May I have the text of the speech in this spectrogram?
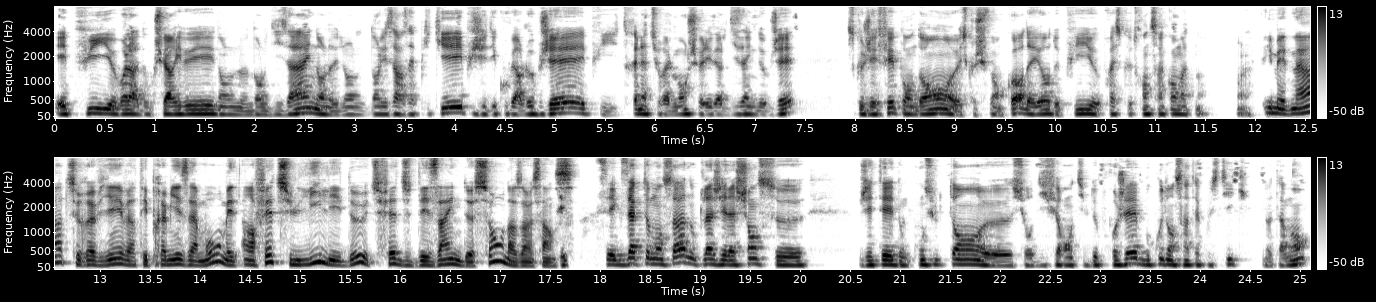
Et puis euh, voilà, donc je suis arrivé dans le, dans le design, dans, dans, les arts appliqués. Puis j'ai découvert l'objet. Et puis très naturellement, je suis allé vers le design d'objets. Ce que j'ai fait pendant, et ce que je fais encore d'ailleurs depuis euh, presque 35 ans maintenant. Et maintenant, tu reviens vers tes premiers amours, mais en fait, tu lis les deux. Tu fais du design de son dans un sens. C'est exactement ça. Donc là, j'ai la chance. Euh, j'étais donc consultant euh, sur différents types de projets, beaucoup d'enceintes acoustiques notamment.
